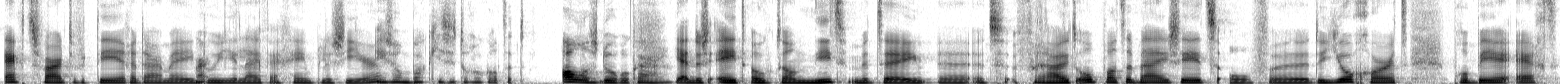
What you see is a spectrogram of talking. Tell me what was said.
echt zwaar te verteren. Daarmee Maar- doe je je lijf echt geen plezier. In zo'n bakje zit toch ook altijd alles door elkaar. Ja, dus eet ook dan niet meteen eh, het fruit op wat erbij zit of eh, de yoghurt. Probeer echt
